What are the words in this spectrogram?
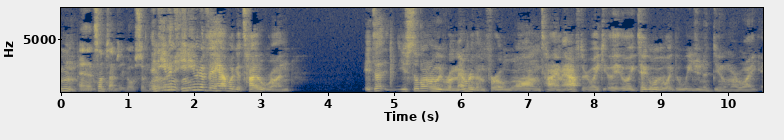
Mm. and then sometimes they go somewhere. And even like- and even if they have like a title run, it does, you still don't really remember them for a long time after. Like, like like take a look at like the Legion of Doom or like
